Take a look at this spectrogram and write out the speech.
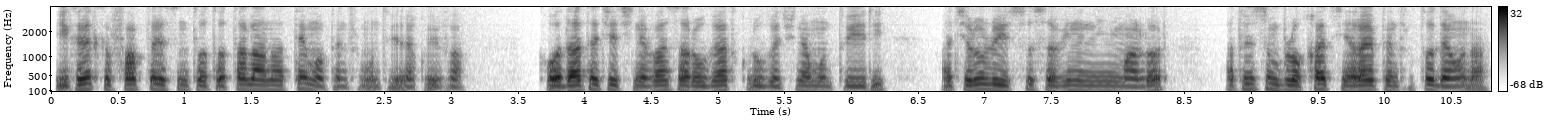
Ei cred că faptele sunt o totală anatemă pentru mântuirea cuiva. Că odată ce cineva s-a rugat cu rugăciunea mântuirii, a cerut lui Isus să vină în inima lor, atunci sunt blocați în rai pentru totdeauna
